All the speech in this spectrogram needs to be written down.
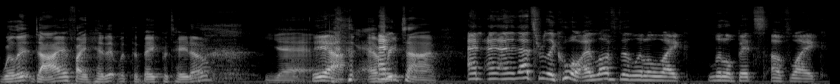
will it die if I hit it with the baked potato? Yeah. Yeah. Every And- time. and, and and that's really cool. I love the little like little bits of like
